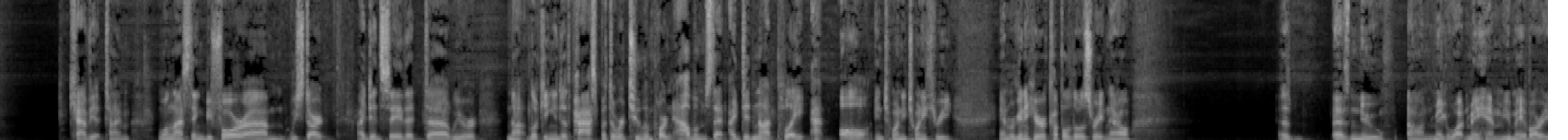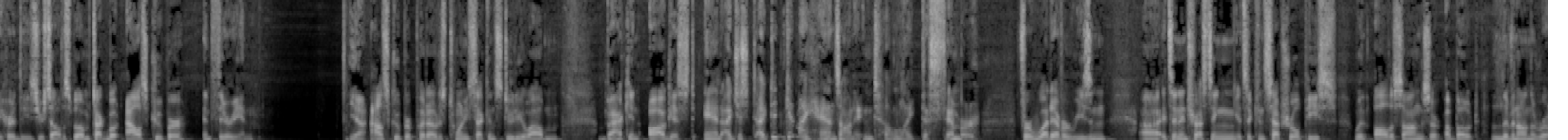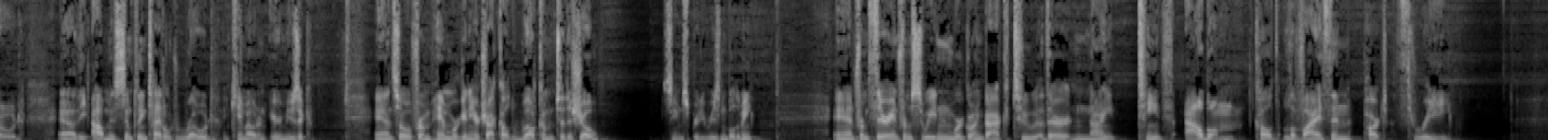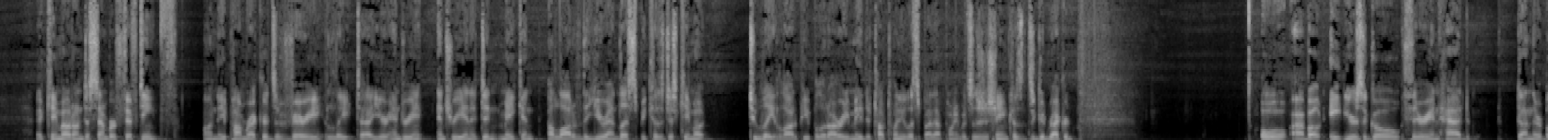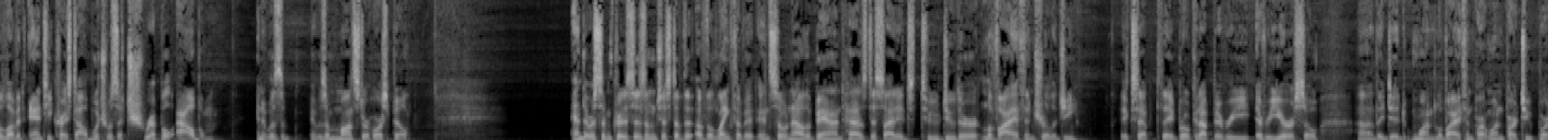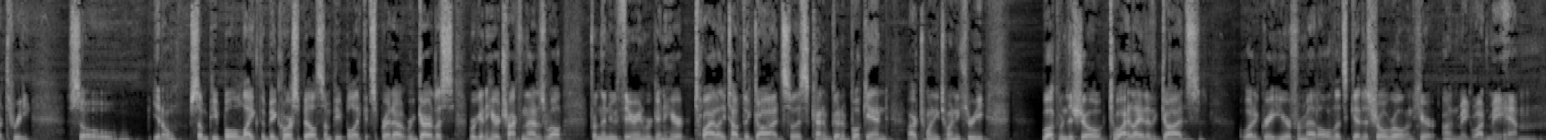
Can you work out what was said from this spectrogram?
caveat time. One last thing before um, we start. I did say that uh, we were not looking into the past, but there were two important albums that I did not play at all in 2023 and we're going to hear a couple of those right now as, as new. on Megawatt Mayhem. You may have already heard these yourselves, but I'm talking about Alice Cooper and Therion. Yeah, Alice Cooper put out his 22nd studio album back in August, and I just I didn't get my hands on it until like December for whatever reason. Uh, it's an interesting, it's a conceptual piece with all the songs are about living on the road. Uh, the album is simply entitled Road. It came out on Ear Music. And so from him, we're going to hear a track called Welcome to the Show. Seems pretty reasonable to me. And from Therion from Sweden, we're going back to their 19th album called Leviathan Part 3. It came out on December 15th on Napalm Records, a very late uh, year entry, entry, and it didn't make an, a lot of the year end lists because it just came out too late. A lot of people had already made their top 20 lists by that point, which is a shame because it's a good record. Oh, about eight years ago, Therion had done their beloved Antichrist album, which was a triple album, and it was a it was a monster horse pill. And there was some criticism just of the of the length of it, and so now the band has decided to do their Leviathan trilogy, except they broke it up every every year or so. Uh, they did one Leviathan Part One, Part Two, Part Three. So you know, some people like the big horse bill, some people like it spread out. Regardless, we're going to hear a track from that as well. From the new Therion, we're going to hear Twilight of the Gods. So it's kind of going to bookend our 2023. Welcome to the show, Twilight of the Gods. What a great year for metal. Let's get a show rolling here on Megawatt Mayhem.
